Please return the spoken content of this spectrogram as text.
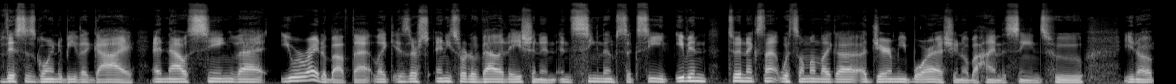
this is going to be the guy. And now seeing that you were right about that. Like is there any sort of validation in, in seeing them succeed even to an extent with someone like a, a jeremy borash you know behind the scenes who you know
